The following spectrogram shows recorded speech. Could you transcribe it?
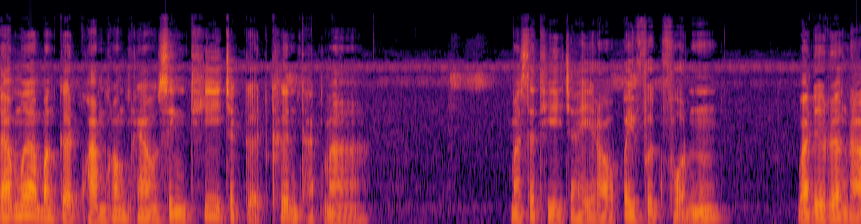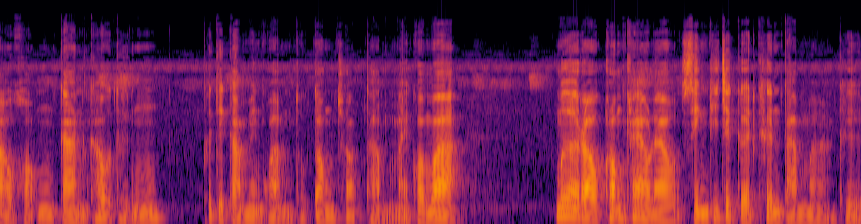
แล้วเมื่อบังเกิดความคล่องแคล่วสิ่งที่จะเกิดขึ้นถัดมามัสถีจะให้เราไปฝึกฝน ว่าด้วยเรื่องราวของการเข้าถึงพฤติกรรมแห่งความถูกต้องชอบธรรมหมายความว่า เมื่อเราคล่องแคล่วแล้วสิ่งที่จะเกิดขึ้นตามมาคือ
